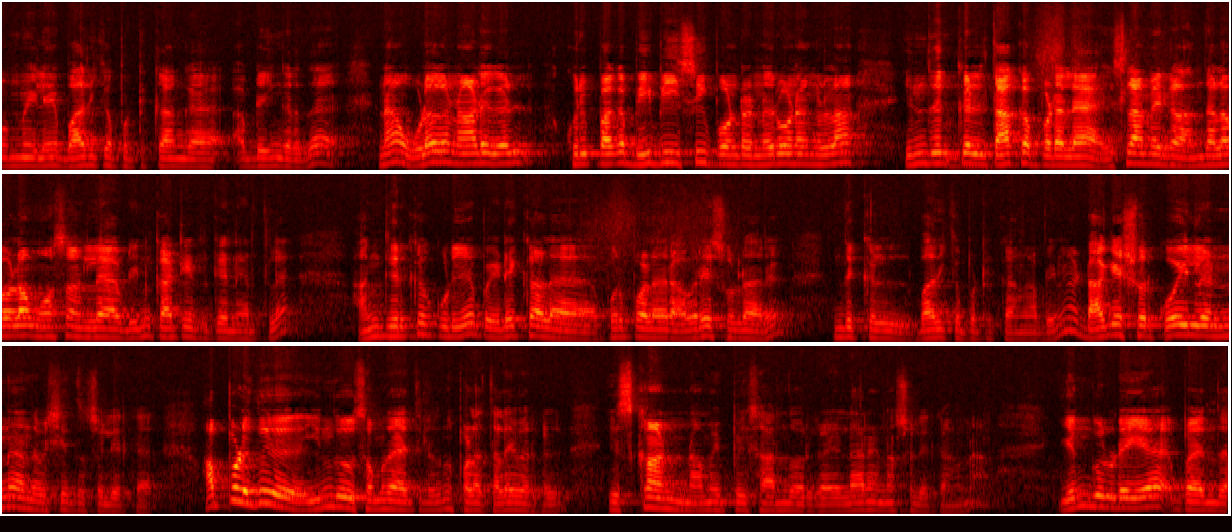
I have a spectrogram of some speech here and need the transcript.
உண்மையிலே பாதிக்கப்பட்டிருக்காங்க அப்படிங்கிறத ஏன்னா உலக நாடுகள் குறிப்பாக பிபிசி போன்ற நிறுவனங்கள்லாம் இந்துக்கள் தாக்கப்படலை இஸ்லாமியர்கள் அந்த அளவெல்லாம் மோசம் இல்லை அப்படின்னு காட்டிகிட்டு இருக்க நேரத்தில் அங்கே இருக்கக்கூடிய இப்போ இடைக்கால பொறுப்பாளர் அவரே சொல்கிறாரு இந்துக்கள் பாதிக்கப்பட்டிருக்காங்க அப்படின்னா. டாகேஸ்வர் கோயிலன்னு அந்த விஷயத்தை சொல்லியிருக்கார். அப்பொழுது இந்து சமுதாயத்திலிருந்து பல தலைவர்கள் இஸ்கான் அமைப்பை சார்ந்தவர்கள் எல்லாரும் என்ன சொல்லியிருக்காங்கன்னா எங்களுடைய இப்போ இந்த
